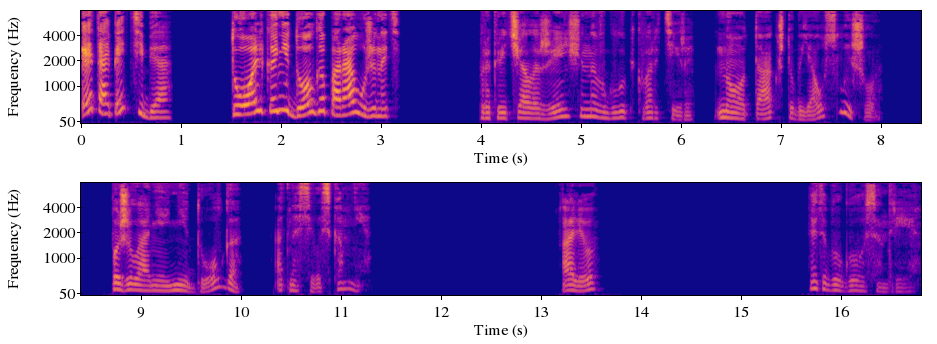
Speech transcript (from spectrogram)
это опять тебя. Только недолго пора ужинать прокричала женщина вглубь квартиры, но так, чтобы я услышала. Пожелание недолго относилось ко мне. «Алло?» Это был голос Андрея.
